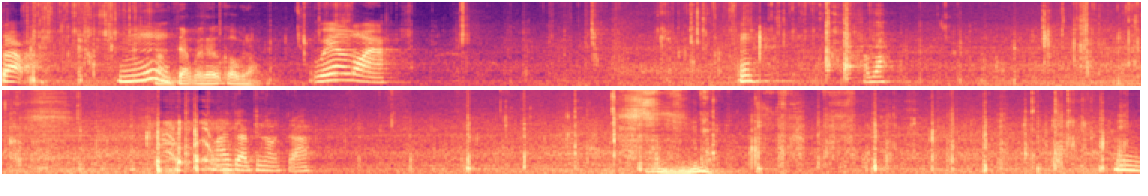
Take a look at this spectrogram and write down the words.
จ้ะอืมแซ่บกว่าเส้นเก่าพี่น้องเว้ยอร่อยอะอืมเอามา มาจ้ะพี่น้องจ้าอืม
